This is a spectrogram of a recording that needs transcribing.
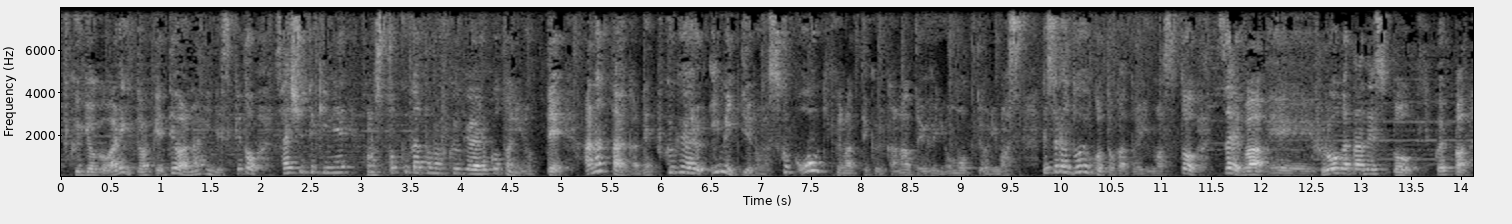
副業が悪いってわけではないんですけど、最終的にね、このストック型の副業をやることによって、あなたがね、副業をやる意味っていうのがすごく大きくなってくるかなというふうに思っております。で、それはどういうことかと言いますと、例えば、えー、フロー型ですと、こうやっぱ、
